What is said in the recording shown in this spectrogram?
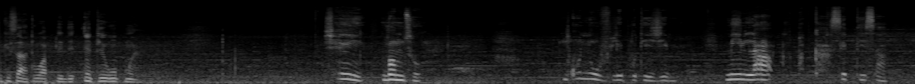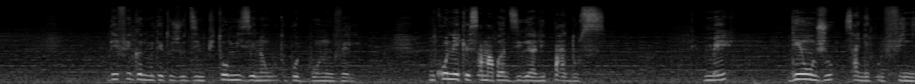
Pou ki sa tou ap ple de interromp mwen. Chéri, bamzo. M konen ou vle proteje m. Men la, m pa ka aksepte sa. Defe gwen mwen te toujou di m pito mize nan wout pou de bon nouvel. M konen ke sa m apan dire li pa dous. Men, gen yon jou, sa gen pou l fini.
